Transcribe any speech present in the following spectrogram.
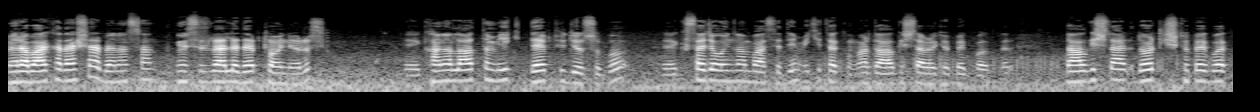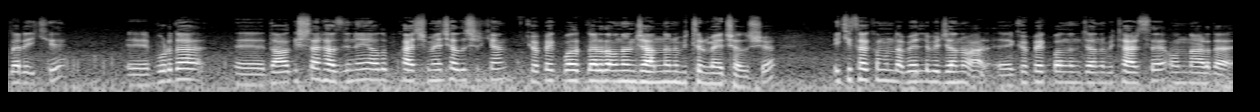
Merhaba arkadaşlar ben Hasan. Bugün sizlerle Dept oynuyoruz. Ee, kanala attığım ilk Dept videosu bu. Ee, kısaca oyundan bahsedeyim. İki takım var. Dalgıçlar ve köpek balıkları. Dalgıçlar 4 kişi köpek balıkları 2. Ee, burada e, dalgıçlar hazineyi alıp kaçmaya çalışırken köpek balıkları da onların canlarını bitirmeye çalışıyor. İki takımın da belli bir canı var. Ee, köpek balığının canı biterse onlar da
